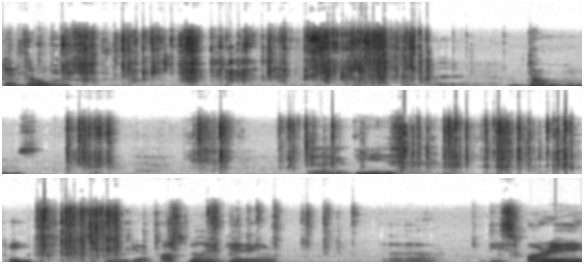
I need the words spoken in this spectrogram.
Yeah, Domez. Domez. Yeah, they got these. Eight. See, we got possibility of getting uh, D'Spayre,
